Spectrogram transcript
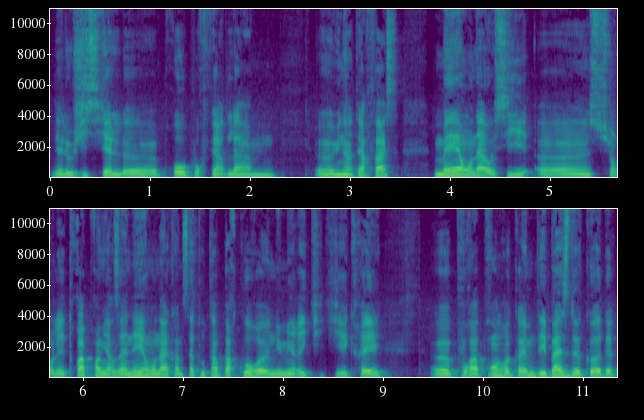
des logiciels euh, pro pour faire une interface. Mais on a aussi, sur les trois premières années, on a comme ça tout un parcours numérique qui est créé pour apprendre quand même des bases de code,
